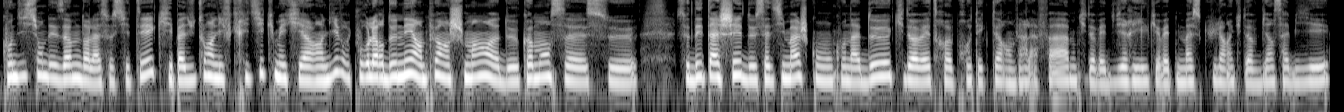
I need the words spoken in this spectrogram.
condition des hommes dans la société, qui n'est pas du tout un livre critique, mais qui est un livre pour leur donner un peu un chemin de comment se, se, détacher de cette image qu'on a d'eux, qui doivent être protecteurs envers la femme, qui doivent être virils, qui doivent être masculins, qui doivent bien s'habiller,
